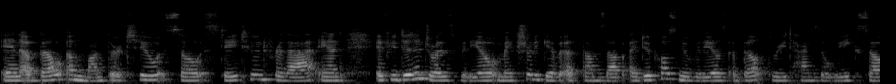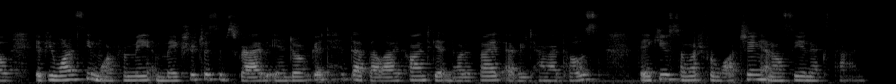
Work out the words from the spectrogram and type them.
in about a month or two, so stay tuned for that. And if you did enjoy this video, make sure to give it a thumbs up. I do post new videos about three times a week, so if you want to see more from me, make sure to subscribe and don't forget to hit that bell icon to get notified every time I post. Thank you so much for watching and I'll see you next time.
